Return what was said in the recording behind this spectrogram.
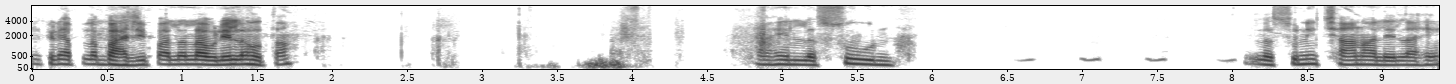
इकडे आपला भाजीपाला लावलेला होता. आहे लसूण. लसूणही छान आलेला आहे.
